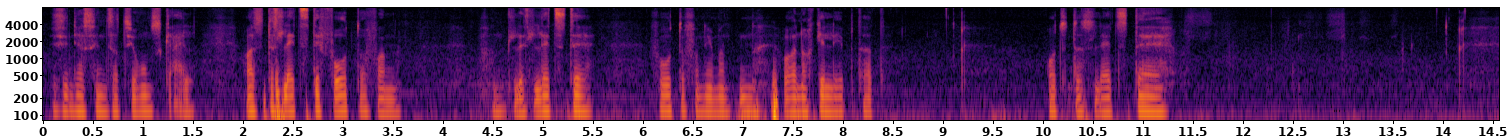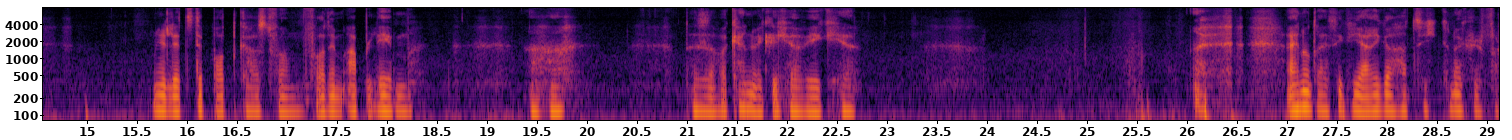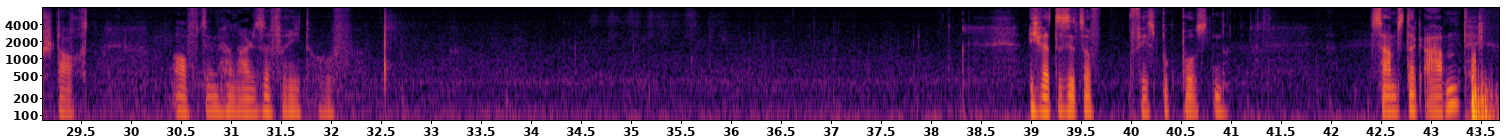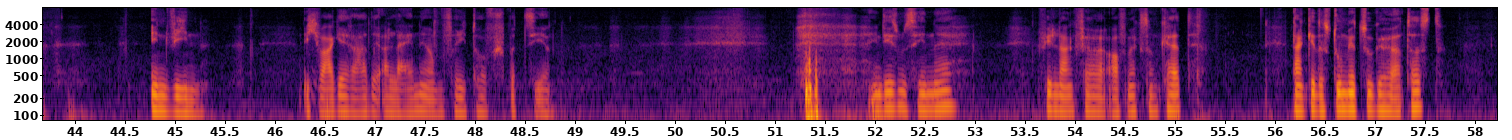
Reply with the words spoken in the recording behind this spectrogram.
Die sind ja sensationsgeil. Also das letzte Foto von und das letzte Foto von jemandem, wo er noch gelebt hat. Oder das letzte, der letzte Podcast vom, vor dem Ableben. Aha. Das ist aber kein wirklicher Weg hier. 31-Jähriger hat sich Knöchel verstaucht auf dem Herrnhalser Friedhof. Ich werde das jetzt auf Facebook posten. Samstagabend in Wien. Ich war gerade alleine am Friedhof spazieren. In diesem Sinne, vielen Dank für eure Aufmerksamkeit. Danke, dass du mir zugehört hast.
